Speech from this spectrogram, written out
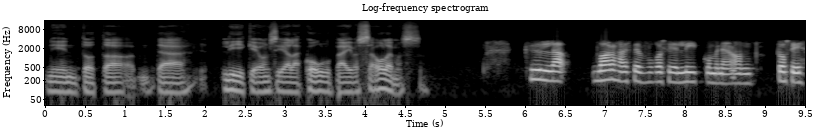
niin tota, tämä liike on siellä koulupäivässä olemassa. Kyllä, varhaisten vuosien liikkuminen on tosi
